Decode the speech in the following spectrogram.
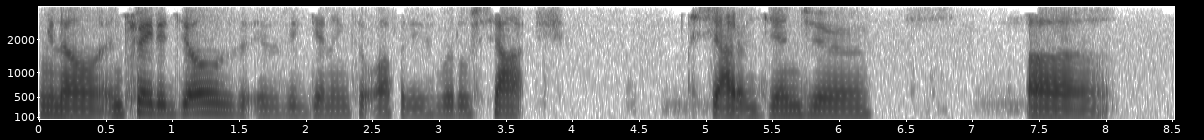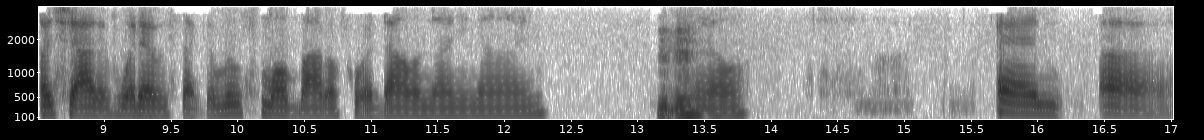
you know, and Trader Joe's is beginning to offer these little shots, A shot of ginger, uh, a shot of whatever. It's like a little small bottle for a dollar ninety nine. Mhm. You know, and uh,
